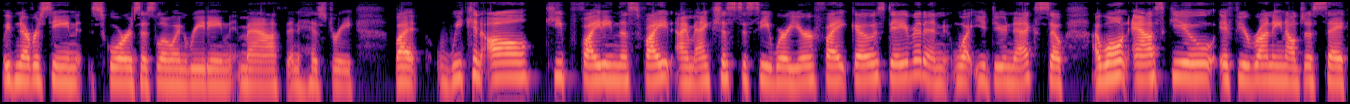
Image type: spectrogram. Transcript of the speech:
we've never seen scores as low in reading, math, and history but we can all keep fighting this fight. I'm anxious to see where your fight goes, David, and what you do next. So I won't ask you if you're running. I'll just say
